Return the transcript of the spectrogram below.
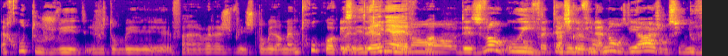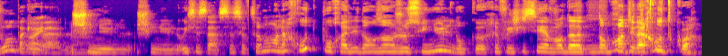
la route où je vais, je vais tomber, enfin voilà, je vais, je tomber dans le même trou quoi que l'année dernière. Quoi. décevant. Oui, en fait, parce que finalement, on se dit, ah, j'en suis nouveau, pas capable. je suis nul, je suis nul. Oui, c'est ça. ça c'est vraiment la route pour aller dans un je suis nul. Donc euh, réfléchissez avant d'emprunter la route, quoi.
